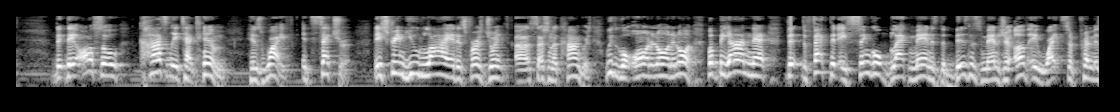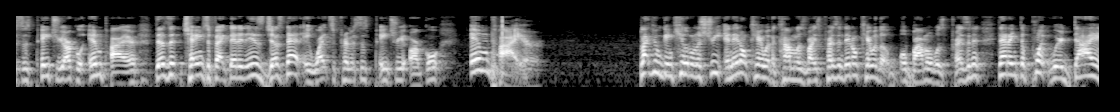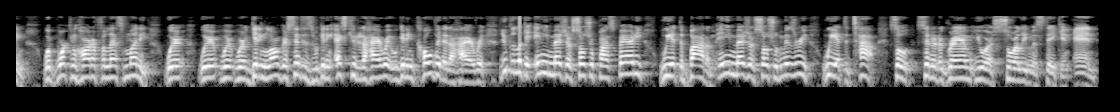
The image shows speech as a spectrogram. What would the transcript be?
They also constantly attacked him, his wife, etc. They screamed, You lie at his first joint uh, session of Congress. We could go on and on and on. But beyond that, the, the fact that a single black man is the business manager of a white supremacist patriarchal empire doesn't change the fact that it is just that a white supremacist patriarchal empire. Black people getting killed on the street and they don't care whether Kamala's vice president. They don't care whether Obama was president. That ain't the point. We're dying. We're working harder for less money. We're, we're, we're, we're getting longer sentences. We're getting executed at a higher rate. We're getting COVID at a higher rate. You can look at any measure of social prosperity, we at the bottom. Any measure of social misery, we at the top. So, Senator Graham, you are sorely mistaken. And,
